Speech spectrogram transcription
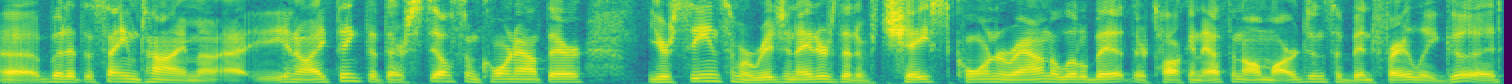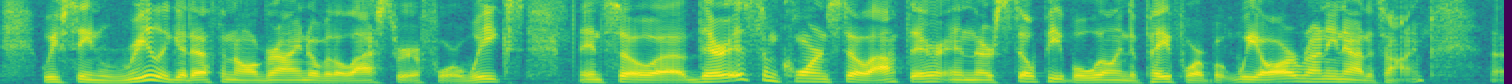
Uh, but at the same time, uh, you know, I think that there's still some corn out there you're seeing some originators that have chased corn around a little bit. They're talking ethanol margins have been fairly good. We've seen really good ethanol grind over the last three or four weeks. And so uh, there is some corn still out there, and there's still people willing to pay for it, but we are running out of time. Uh,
